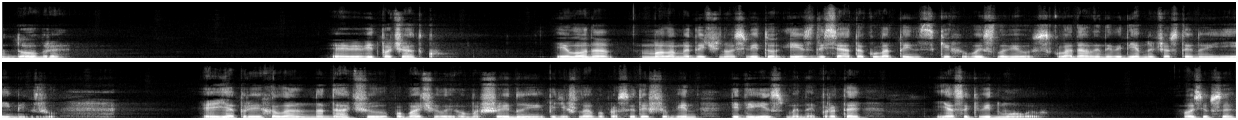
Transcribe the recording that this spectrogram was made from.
Добре. Е, від початку Ілона мала медичну освіту і з десяток латинських висловів складали невід'ємну частину її іміджу. Я приїхала на дачу, побачила його машину і підійшла попросити, щоб він підвіз мене, проте Ясик відмовив. Ось і все.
